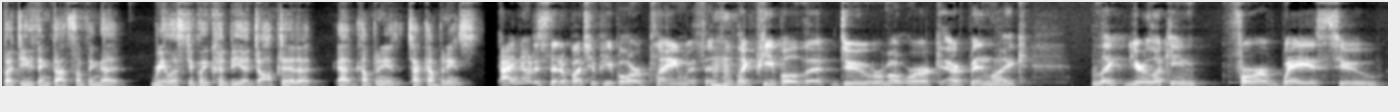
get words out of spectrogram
but do you think that's something that realistically could be adopted at, at companies, tech companies? I noticed that a bunch of people are playing with it. Mm-hmm. Like people that do remote work have been like, like you're looking for ways to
